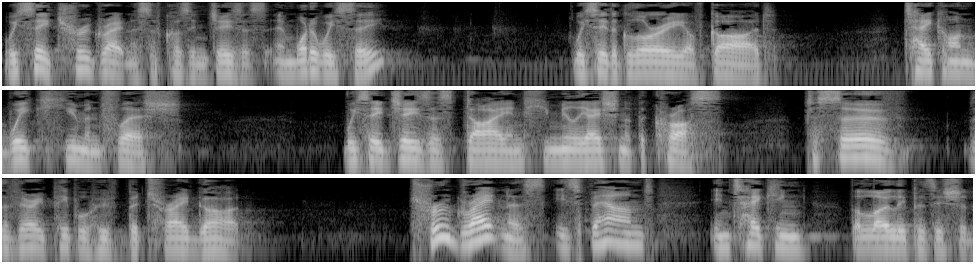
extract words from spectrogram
We see true greatness, of course, in Jesus. And what do we see? We see the glory of God take on weak human flesh. We see Jesus die in humiliation at the cross to serve the very people who've betrayed God. True greatness is found in taking the lowly position.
